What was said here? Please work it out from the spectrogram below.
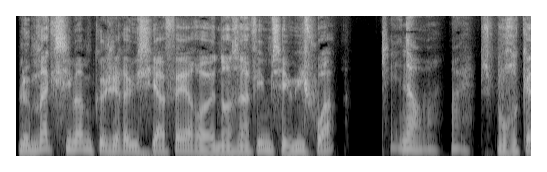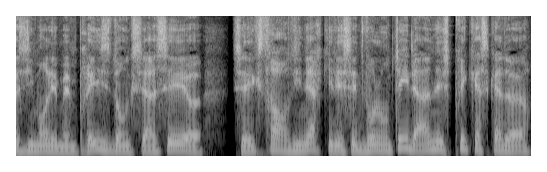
Le maximum que j'ai réussi à faire euh, dans un film, c'est huit fois. C'est énorme. Pour quasiment les mêmes prises, donc c'est assez, euh, c'est extraordinaire qu'il ait cette volonté. Il a un esprit cascadeur.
